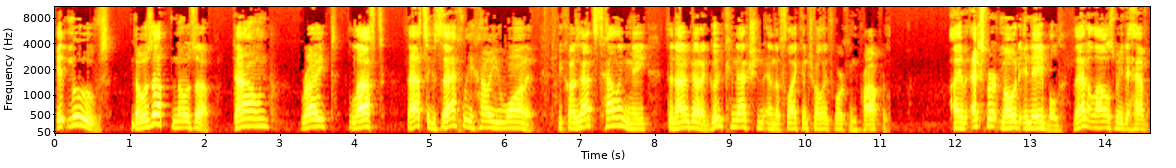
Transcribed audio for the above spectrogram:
it moves. Nose up, nose up, down, right, left. That's exactly how you want it because that's telling me that I've got a good connection and the flight controller is working properly. I have expert mode enabled. That allows me to have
